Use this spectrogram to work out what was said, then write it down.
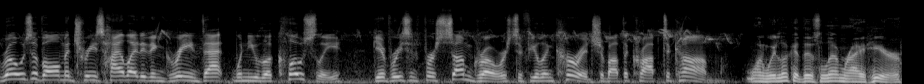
Rows of almond trees highlighted in green that, when you look closely, give reason for some growers to feel encouraged about the crop to come. When we look at this limb right here,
